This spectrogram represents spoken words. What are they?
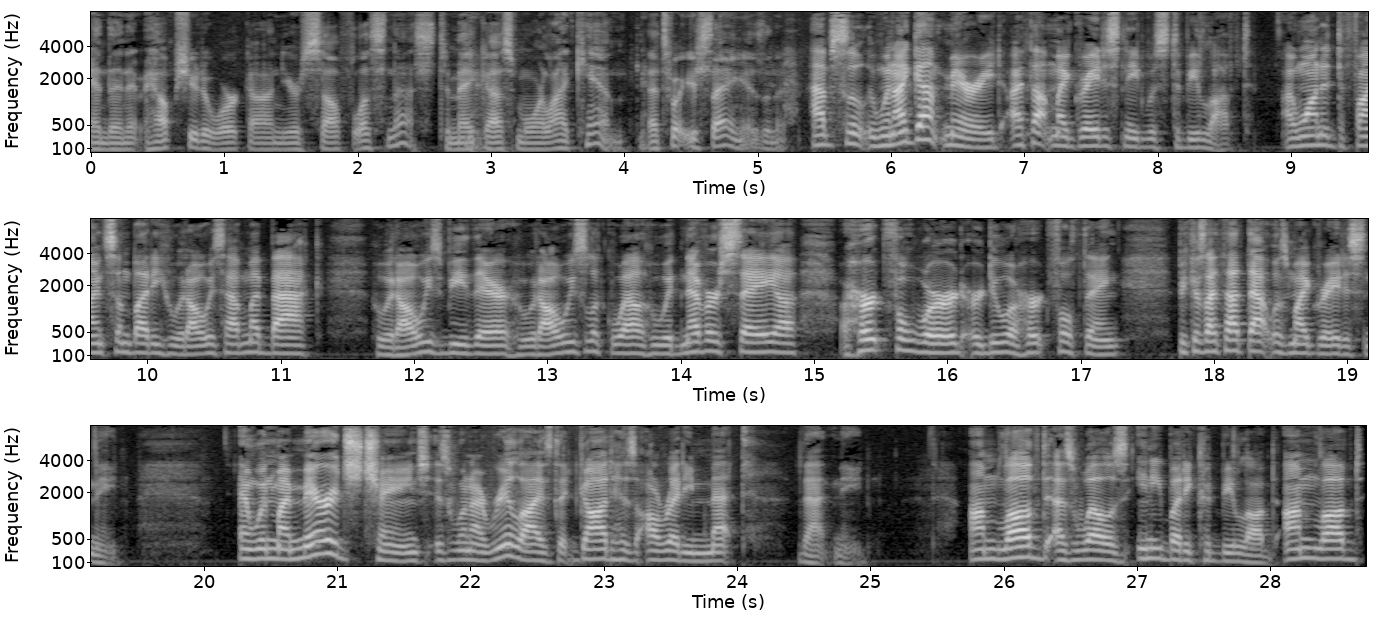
and then it helps you to work on your selflessness to make us more like Him. That's what you're saying, isn't it? Absolutely. When I got married, I thought my greatest need was to be loved. I wanted to find somebody who would always have my back, who would always be there, who would always look well, who would never say a, a hurtful word or do a hurtful thing, because I thought that was my greatest need. And when my marriage changed is when I realized that God has already met that need. I'm loved as well as anybody could be loved. I'm loved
